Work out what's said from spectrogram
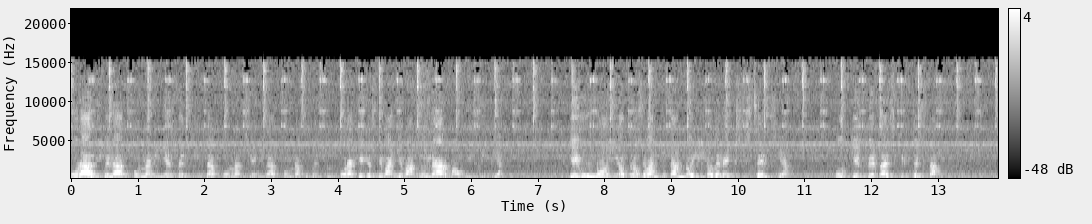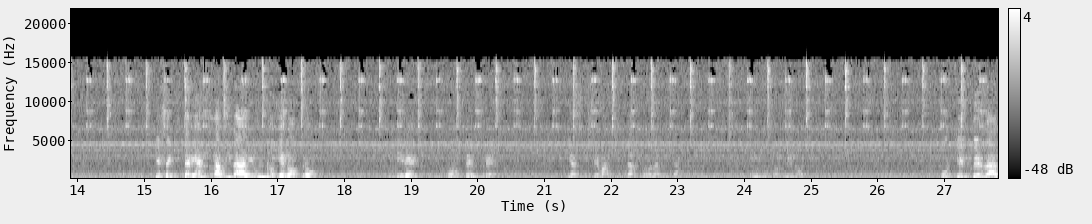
Orad y velad por la niñez bendita, por la ancianidad, por la juventud, por aquellos que van llevando el arma homicidia, que uno y otro se van quitando el hilo de la existencia, porque en verdad escrito está, que se quitarían la vida el uno y el otro. Y miren y contemplen, y así se van quitando la vida el uno y el otro. Porque en verdad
